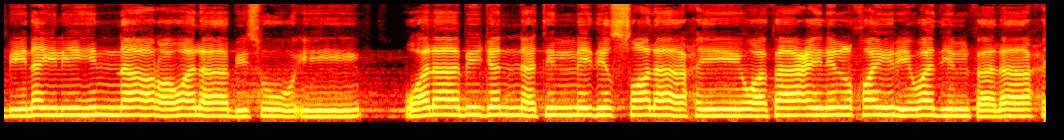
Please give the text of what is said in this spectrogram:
بنيله النار ولا بسوء ولا بجنة لذي الصلاح وفاعل الخير وذي الفلاح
